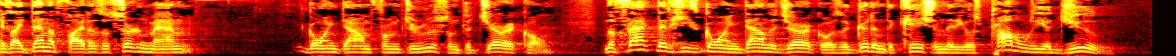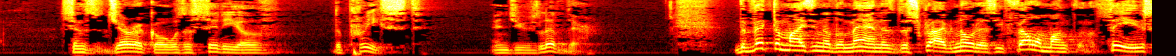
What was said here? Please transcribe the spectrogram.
is identified as a certain man going down from Jerusalem to Jericho. The fact that he's going down to Jericho is a good indication that he was probably a Jew since Jericho was a city of the priest and Jews lived there. The victimizing of the man is described. Notice he fell among thieves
